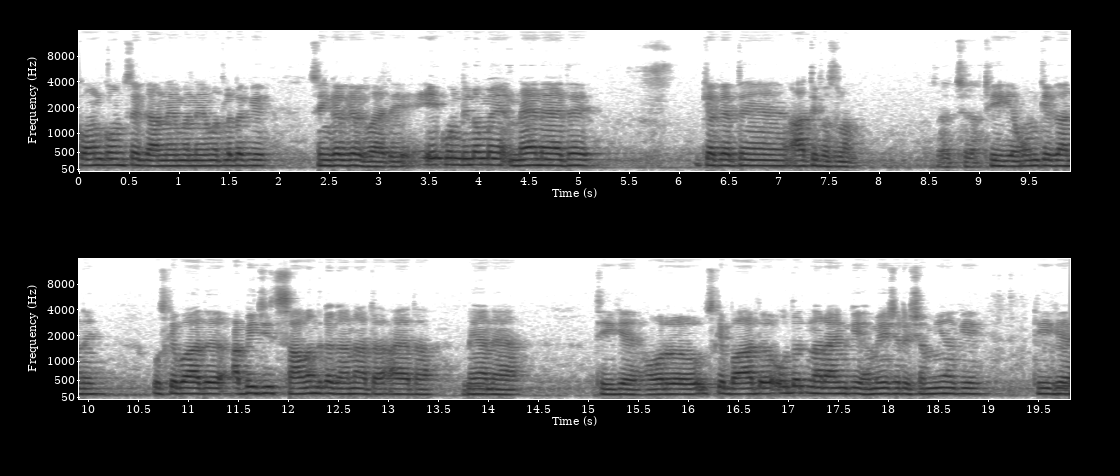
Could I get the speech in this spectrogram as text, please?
कौन कौन से गाने मैंने मतलब है कि सिंगर के रखवाए थे। एक उन दिनों में नए नए थे। क्या कहते हैं आतिफ असलम। अच्छा। ठीक है उनके गाने। उसके बाद अभिजीत सावंत का गाना आता आया था नया नया। ठीक है और उसके बाद उदित नारायण के हमेश रेशमिया के। ठीक है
